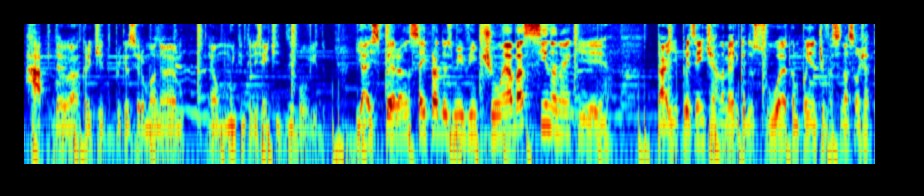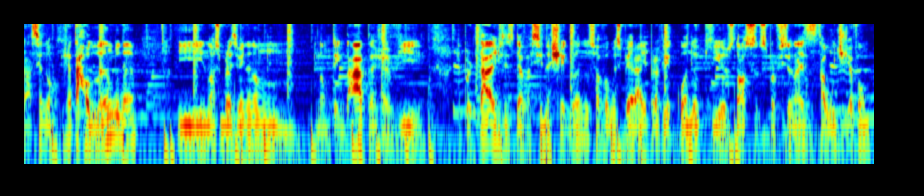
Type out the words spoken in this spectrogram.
rápida, eu acredito, porque o ser humano é, é muito inteligente e desenvolvido. E a esperança aí para 2021 é a vacina, né? Que tá aí presente já na América do Sul, a campanha de vacinação já tá sendo já tá rolando, né? E nosso Brasil ainda não não tem data, já vi reportagens da vacina chegando, só vamos esperar aí para ver quando que os nossos profissionais de saúde já vão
